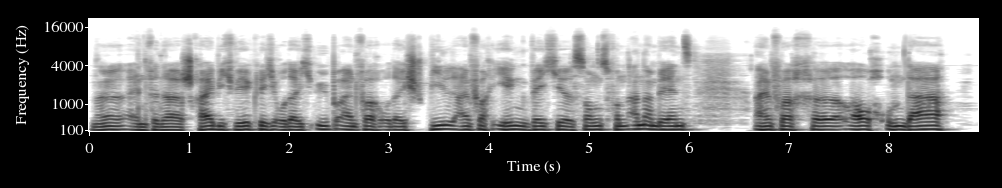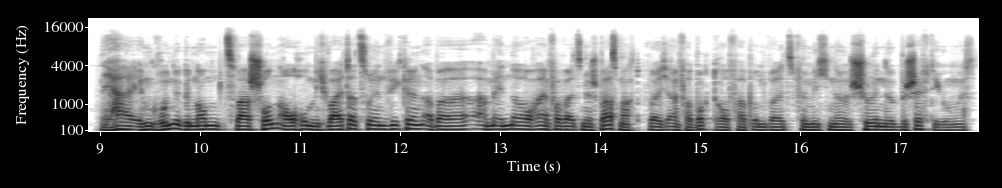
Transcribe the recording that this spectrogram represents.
Ne? Entweder schreibe ich wirklich oder ich übe einfach oder ich spiele einfach irgendwelche Songs von anderen Bands. Einfach äh, auch, um da, ja, im Grunde genommen zwar schon auch, um mich weiterzuentwickeln, aber am Ende auch einfach, weil es mir Spaß macht, weil ich einfach Bock drauf habe und weil es für mich eine schöne Beschäftigung ist.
